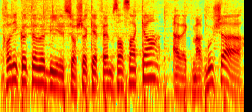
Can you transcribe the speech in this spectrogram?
chronique automobile sur Choc FM 105.1 avec Marc Bouchard.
